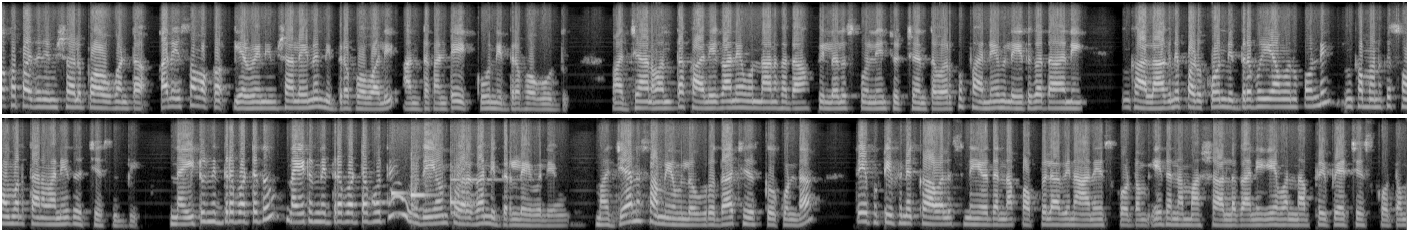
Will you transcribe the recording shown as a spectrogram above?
ఒక పది నిమిషాలు పావు గంట కనీసం ఒక ఇరవై నిమిషాలైనా నిద్రపోవాలి. అంతకంటే ఎక్కువ నిద్రపోకూడదు. మధ్యాహ్నం అంతా ఖాళీగానే ఉన్నాను కదా. పిల్లలు స్కూల్ నుంచి వచ్చేంత వరకు పనేమి లేదు కదా అని. ఇంకా అలాగనే పడుకొని నిద్రపోయామనుకోండి ఇంకా మనకి సోమరితనం అనేది వచ్చేసింది నైట్ నిద్ర పట్టదు. నైట్ నిద్ర పట్టకపోతే ఉదయం త్వరగా నిద్ర లేవలేము. మధ్యాహ్న సమయంలో వృధా చేసుకోకుండా రేపు టిఫిన్ కావాల్సిన ఏదన్నా పప్పులు అవి నానేసుకోవటం ఏదన్నా మసాలా కానీ ఏమన్నా ప్రిపేర్ చేసుకోవటం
